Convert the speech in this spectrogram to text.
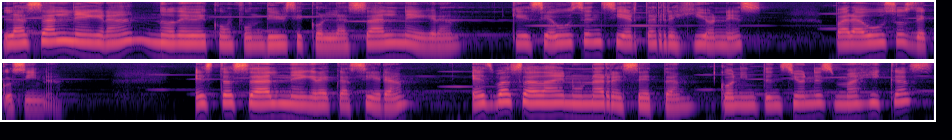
La sal negra no debe confundirse con la sal negra que se usa en ciertas regiones para usos de cocina. Esta sal negra casera es basada en una receta con intenciones mágicas,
